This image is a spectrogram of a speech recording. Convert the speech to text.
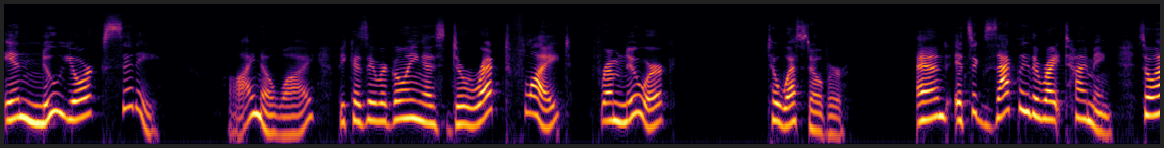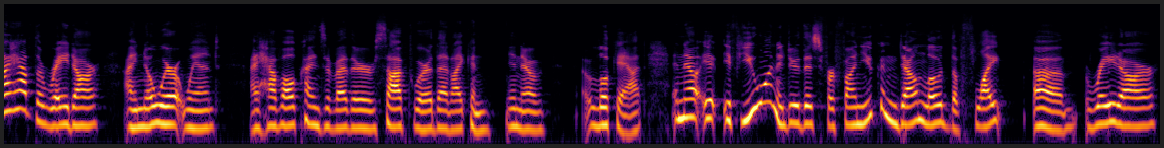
in New York City? I know why. Because they were going as direct flight from Newark to Westover and it's exactly the right timing. So I have the radar, I know where it went. I have all kinds of other software that I can, you know, look at. And now, if, if you want to do this for fun, you can download the Flight uh, Radar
